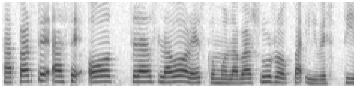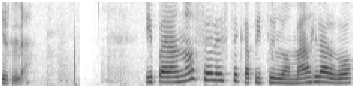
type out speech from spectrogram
Aparte hace otras labores como lavar su ropa y vestirla. Y para no hacer este capítulo más largo,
